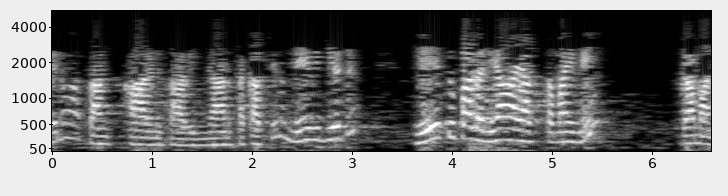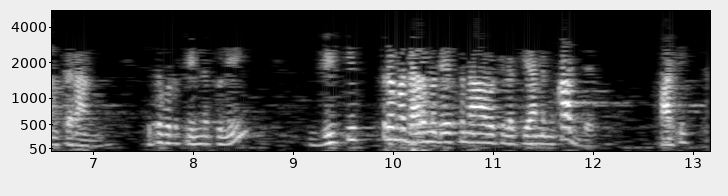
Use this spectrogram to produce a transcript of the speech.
වෙනවා සංස්කාර නිසා විඥාන සකස් වෙනවා මේ විදිහට හේතුඵල න්‍යායක් තමයි මේ ගමන් කරන්නේ. එතකොට පින්නතුනේ විචිත්‍රම ධර්ම දේශනාව කියලා කියන්නේ මොකද්ද? පටිච්ච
